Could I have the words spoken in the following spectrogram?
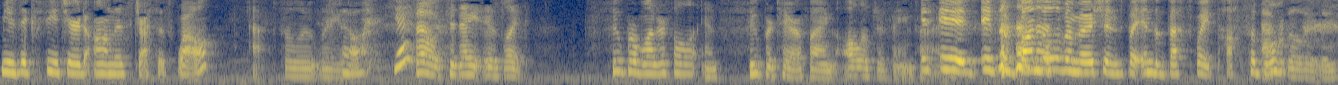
music featured on this dress as well. Absolutely. So, yes. So today is like super wonderful and super terrifying all at the same time. it is. It's a bundle of emotions, but in the best way possible. Absolutely.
